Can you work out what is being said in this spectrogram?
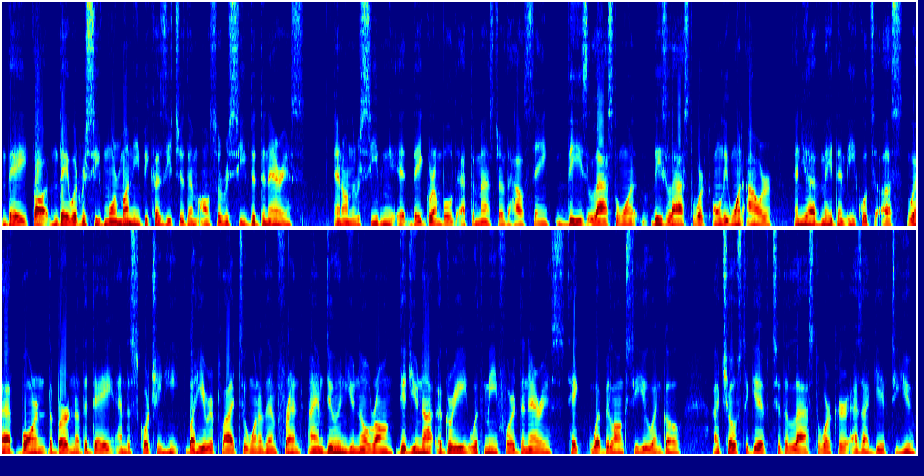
they thought they would receive more money because each of them also received a denarius. And on receiving it, they grumbled at the master of the house, saying, "These last one, these last worked only one hour." And you have made them equal to us, who have borne the burden of the day and the scorching heat. But he replied to one of them, Friend, I am doing you no wrong. Did you not agree with me for a denarius? Take what belongs to you and go. I chose to give to the last worker as I give to you.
